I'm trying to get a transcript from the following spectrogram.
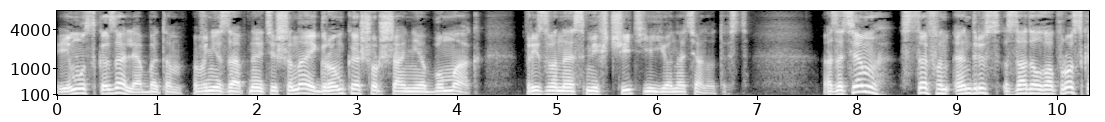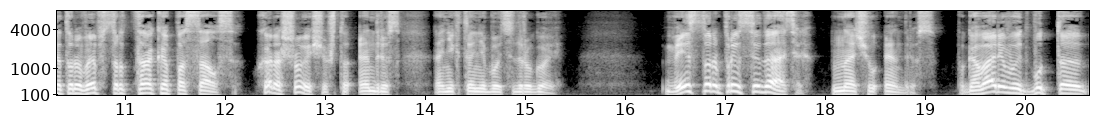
Ему сказали об этом внезапная тишина и громкое шуршание бумаг, призванное смягчить ее натянутость. А затем Стефан Эндрюс задал вопрос, который Вебстер так опасался. Хорошо еще, что Эндрюс, а не кто-нибудь другой. «Мистер председатель», — начал Эндрюс, — «поговаривают, будто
